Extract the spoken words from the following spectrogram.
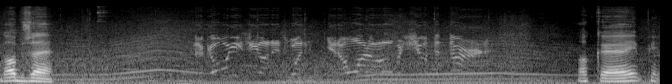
Dobrze. Okej. pie-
